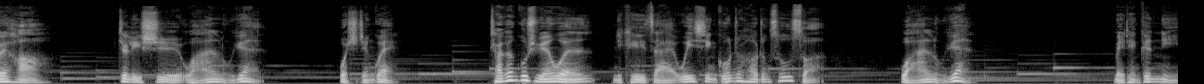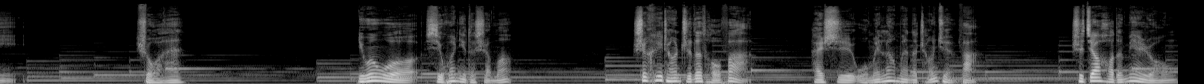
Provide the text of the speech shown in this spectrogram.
位好，这里是晚安龙院，我是珍贵。查看故事原文，你可以在微信公众号中搜索“晚安龙院”，每天跟你说晚安。你问我喜欢你的什么？是黑长直的头发，还是妩媚浪漫的长卷发？是姣好的面容，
